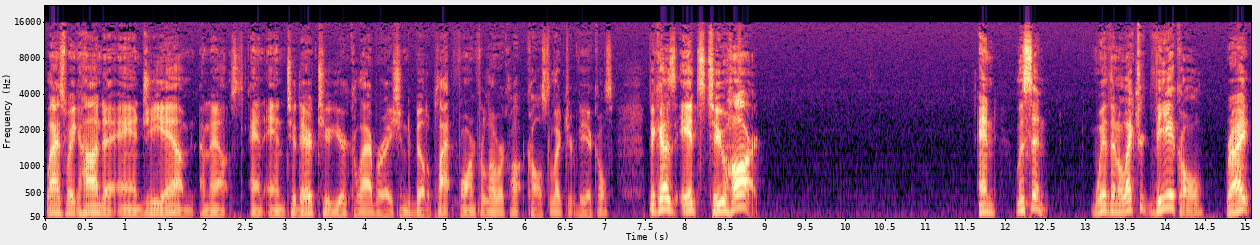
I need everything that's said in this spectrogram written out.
Last week, Honda and GM announced an end to their two year collaboration to build a platform for lower cost electric vehicles because it's too hard. And listen, with an electric vehicle, right?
